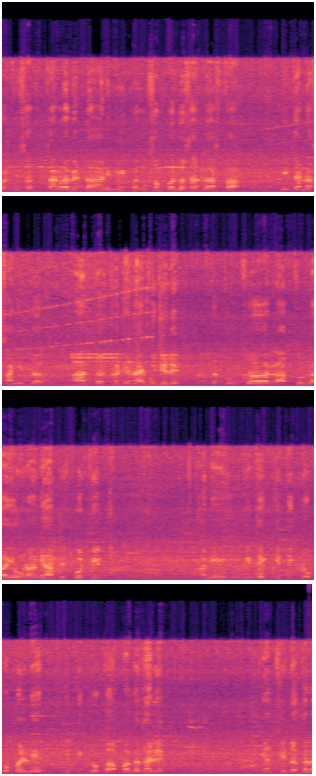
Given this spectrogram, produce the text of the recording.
प्रतिसाद चांगला भेटला आणि मी पण संपर्क साधला असता. मी त्यांना सांगितलं आज जर खड्डे नाही बुजले तर तुमचं लातूरला येऊन आम्ही हातीत फोडतील. आणि इथे कितीक लोक पडलेत कितीक लोक अपंग झालेत याची दखल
